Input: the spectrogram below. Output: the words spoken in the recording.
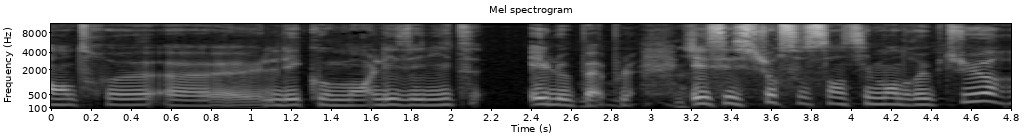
entre les comment, les élites et le peuple. Et c'est sur ce sentiment de rupture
